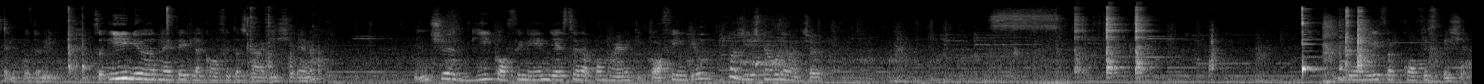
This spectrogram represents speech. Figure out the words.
సరిపోతుంది. సో ఈ న్యూ ఇయర్ని అయితే ఇట్లా కాఫీతో స్టార్ట్ చేసేదేనా మంచిగా గీ కాఫీ నేను చేస్తే తప్ప మా ఆయనకి కాఫీ ఇంకెవ్వరు చేసినా కూడా నచ్చదు. Only for coffee special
